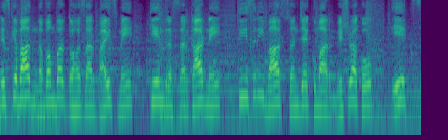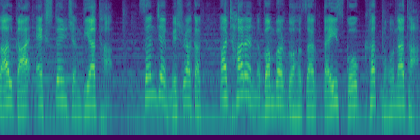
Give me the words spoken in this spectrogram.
इसके बाद नवंबर 2022 में केंद्र सरकार ने तीसरी बार संजय कुमार मिश्रा को एक साल का एक्सटेंशन दिया था। संजय मिश्रा का 18 नवंबर 2023 को खत्म होना था।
